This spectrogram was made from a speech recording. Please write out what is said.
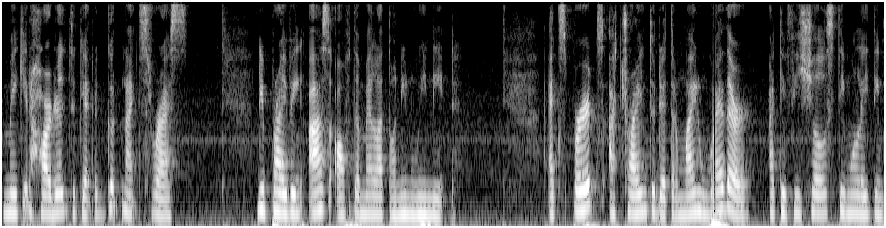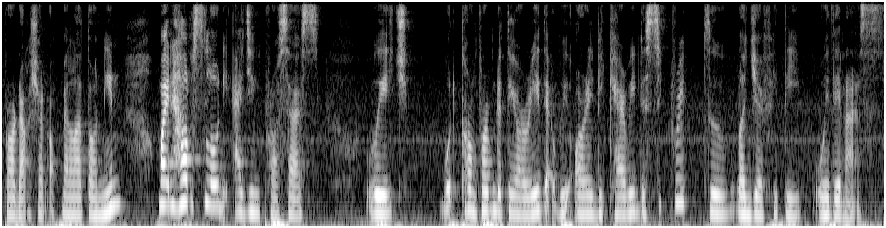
make it harder to get a good night's rest, depriving us of the melatonin we need. Experts are trying to determine whether artificial stimulating production of melatonin might help slow the aging process, which would confirm the theory that we already carry the secret to longevity within us.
